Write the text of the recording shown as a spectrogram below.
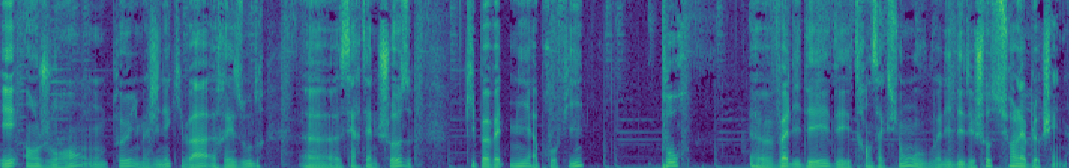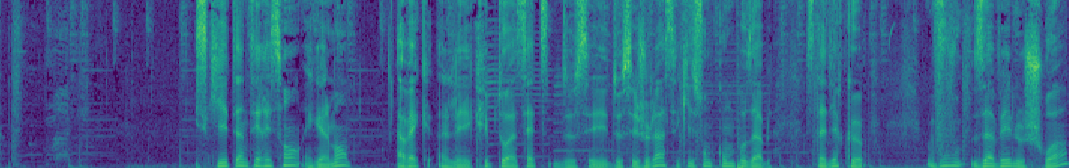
Et en jouant, on peut imaginer qu'il va résoudre certaines choses qui peuvent être mises à profit pour valider des transactions ou valider des choses sur la blockchain. Ce qui est intéressant également avec les crypto-assets de ces, de ces jeux-là, c'est qu'ils sont composables. C'est-à-dire que vous avez le choix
